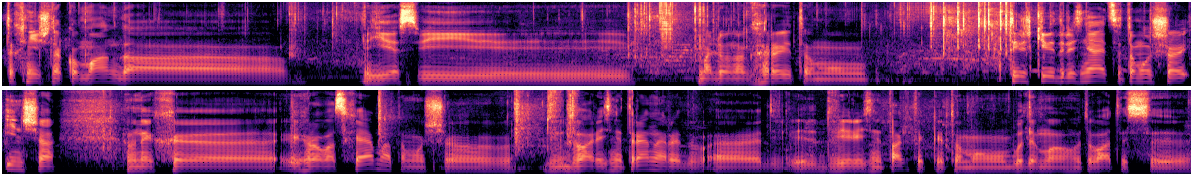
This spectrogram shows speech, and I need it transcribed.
технічна команда є свій малюнок гри, тому трішки відрізняється, тому що інша в них е, ігрова схема, тому що два різні тренери, е, дві, різні тактики, тому будемо готуватися е,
